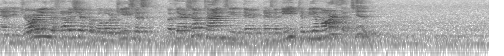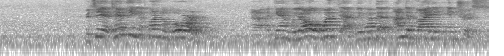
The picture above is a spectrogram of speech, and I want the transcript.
and enjoying the fellowship of the Lord Jesus. But there are sometimes you, there, there's a need to be a Martha too. But see, attending upon the Lord, uh, again, we all want that. We want that undivided interest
